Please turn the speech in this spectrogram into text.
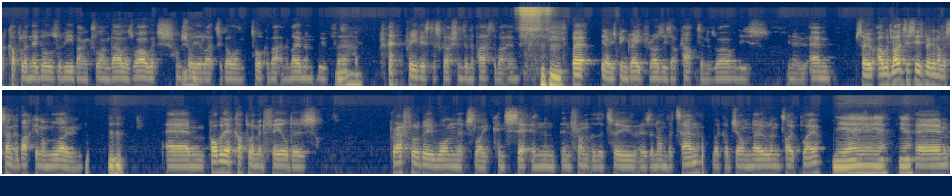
a couple of niggles with Ebanks Landell as well, which I'm sure mm-hmm. you'd like to go and talk about in a moment. We've uh, had previous discussions in the past about him, but you know he's been great for us. He's our captain as well, and he's you know um. So I would like to see us bring another centre back in on loan. Mm-hmm. Um, probably a couple of midfielders preferably one that's like can sit in in front of the two as a number 10 like a john nolan type player yeah yeah yeah yeah um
